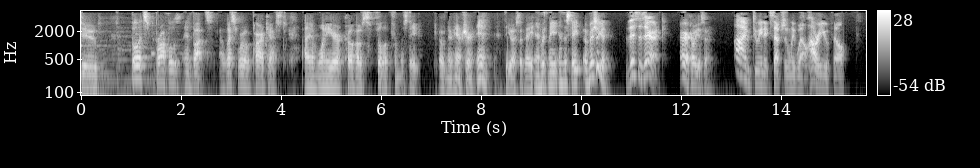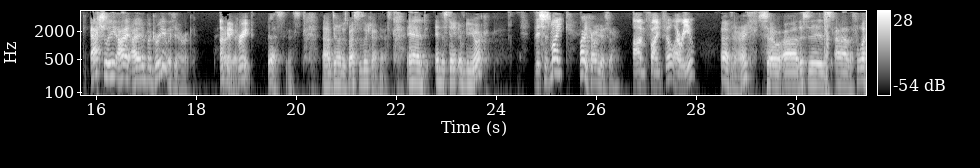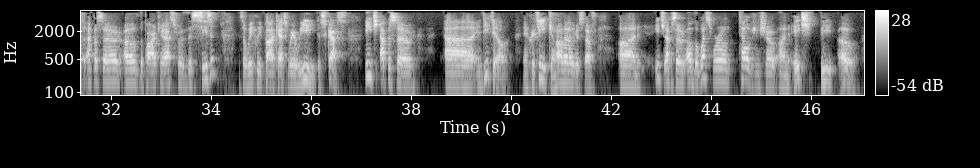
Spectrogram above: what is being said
welcome to Bullets, Brothels, and Bots, a Westworld podcast. I am one of your co-hosts, Philip, from the state of New Hampshire in the US of A, and with me in the state of Michigan. This is Eric. Eric, how are you, sir? I'm doing exceptionally well. How are you, Phil? Actually, I, I am agreeing with you, Eric. Okay, good. great. Yes, yes. I'm doing as best as I can, yes. And in the state of New York, This is Mike. Mike, how are you, sir? I'm fine, Phil. How are you? All right. So uh, this is uh, the fourth episode of the podcast for this season. It's a weekly podcast where we discuss each episode uh, in detail and critique and all that other good stuff on each episode of the Westworld television show on HBO.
